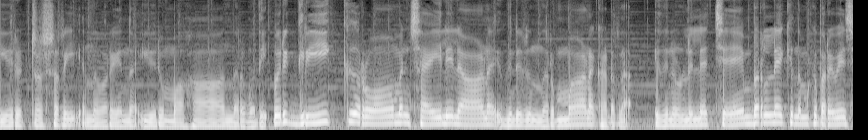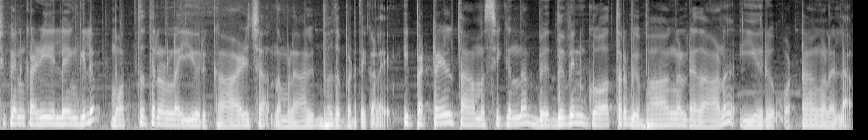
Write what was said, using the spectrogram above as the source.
ഈ ഒരു ട്രഷറി എന്ന് പറയുന്ന ഈ ഒരു മഹാനിർമ്മിതി. ഒരു ഗ്രീക്ക് റോമൻ ശൈലിയിലാണ് ഇതിന്റെ ഒരു നിർമ്മാണ ഘടന. ഇതിനുള്ളിലെ ചേംബറിലേക്ക് നമുക്ക് പ്രവേശിക്കാൻ കഴിയില്ലെങ്കിലും മൊത്തത്തിലുള്ള ഈ ഒരു കാഴ്ച നമ്മളെ അത്ഭുതപ്പെടുത്തി കളയും. ഈ പെട്രയിൽ താമസിക്കുന്ന ബെദുവിൻ ഗോത്ര വിഭാഗങ്ങളുടേതാണ് ഈ ഒരു ഒട്ടകങ്ങളെല്ലാം.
